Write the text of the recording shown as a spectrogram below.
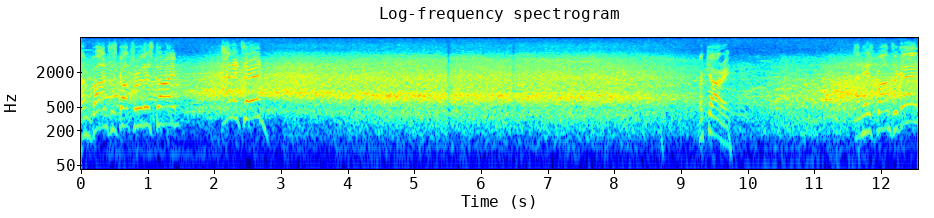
And Barnes has got through this time. And it's in! Macari. And here's Barnes again.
